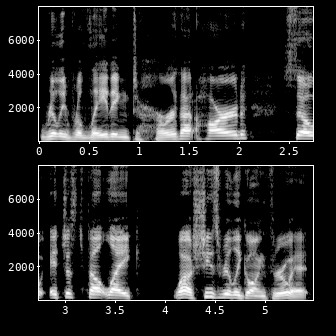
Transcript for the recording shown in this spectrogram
really relating to her that hard. So it just felt like, wow, she's really going through it.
